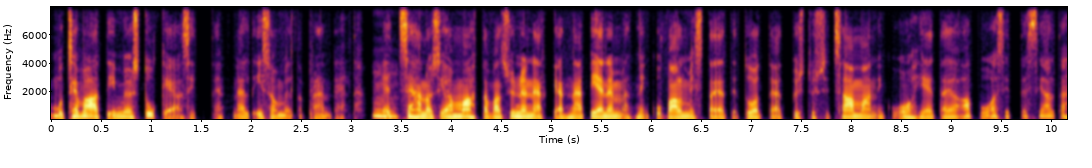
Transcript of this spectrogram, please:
mutta se vaatii myös tukea sitten näiltä isommilta brändeiltä. Mm. Et sehän olisi ihan mahtava synergia, että nämä pienemmät niin kuin valmistajat ja tuottajat pystyisivät saamaan niin kuin ohjeita ja apua sitten sieltä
